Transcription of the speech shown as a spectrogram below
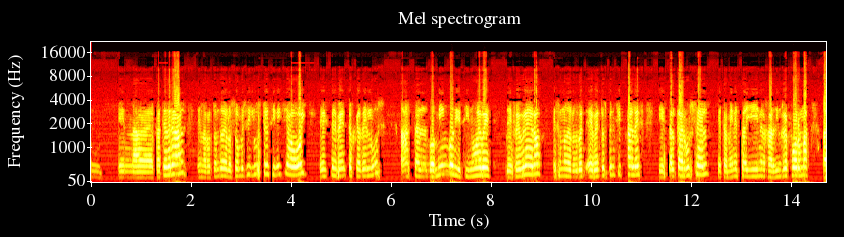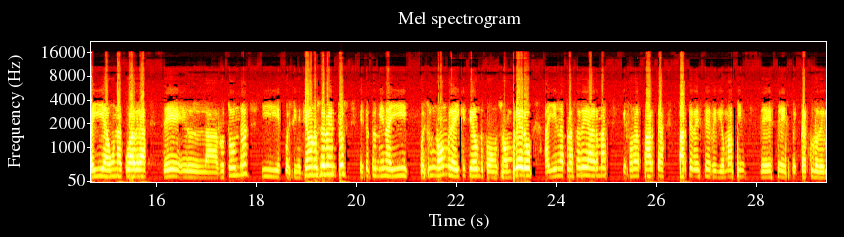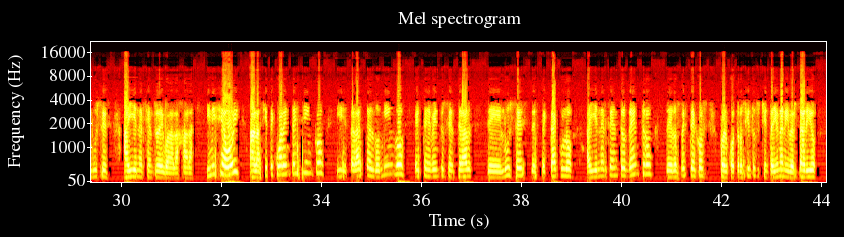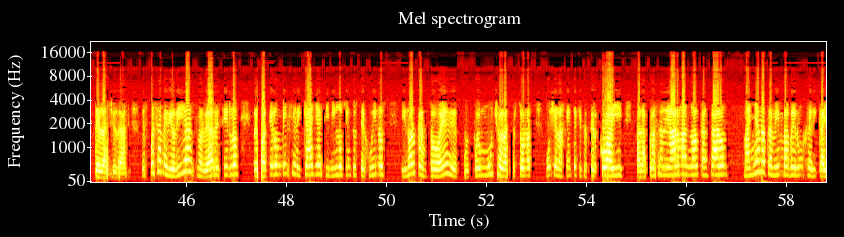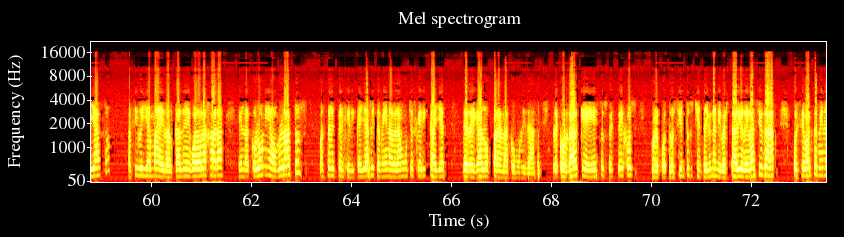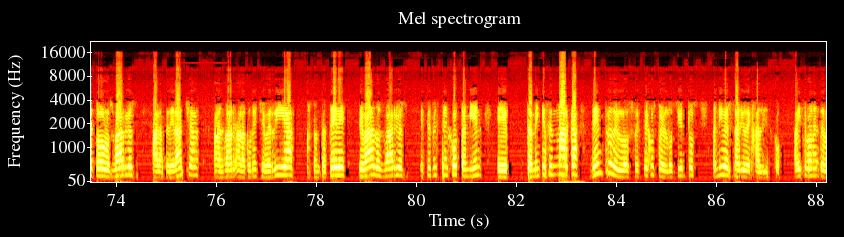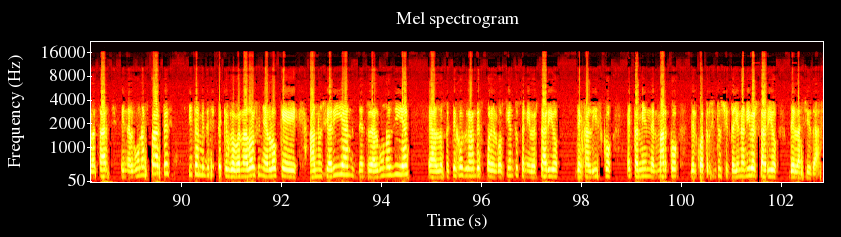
en la catedral en la rotonda de los hombres ilustres. Inicia hoy este evento G de Luz hasta el domingo 19 de febrero. Es uno de los eventos principales. Está el carrusel que también está allí en el Jardín Reforma ahí a una cuadra de la rotonda y pues iniciaron los eventos, está también ahí pues un hombre ahí que hicieron con sombrero ahí en la Plaza de Armas que forma parte, parte de este videomapping de este espectáculo de luces ahí en el centro de Guadalajara. Inicia hoy a las 7.45 y estará hasta el domingo este evento central de luces, de espectáculo ahí en el centro, dentro de los festejos por el 481 aniversario de la ciudad. Después a mediodía, se me olvidaba decirlo, repartieron mil jericayas y mil doscientos tejuinos y no alcanzó, ¿eh? Pues fue mucho las personas, mucha la gente que se acercó ahí a la Plaza de Armas, no alcanzaron. Mañana también va a haber un jericayazo, así lo llama el alcalde de Guadalajara, en la colonia Oblatos, va a estar este jericayazo y también habrá muchas jericayas de regalo para la comunidad. Recordar que estos festejos por el 481 aniversario de la ciudad, pues se van también a todos los barrios, a la Federacha, al bar, a la Colonia Echeverría, a Santa Tere, se va a los barrios este festejo también eh, también que se enmarca dentro de los festejos por el 200 aniversario de Jalisco. Ahí se van a entrelazar en algunas partes y también decirte que el gobernador señaló que anunciarían dentro de algunos días a los festejos grandes por el 200 aniversario de Jalisco, eh, también en el marco del 481 aniversario de la ciudad.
